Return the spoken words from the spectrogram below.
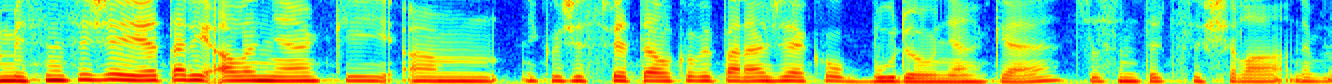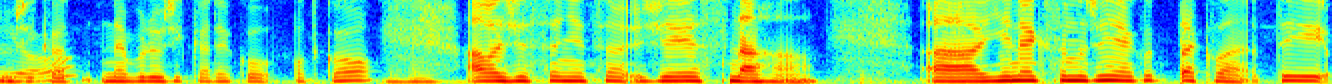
myslím si, že je tady ale nějaký, um, jakože světelko vypadá, že jako budou nějaké, co jsem teď slyšela, nebudu, říkat, nebudu říkat jako od koho, mm. ale že se něco, že je snaha. Uh, jinak samozřejmě jako takhle, ty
